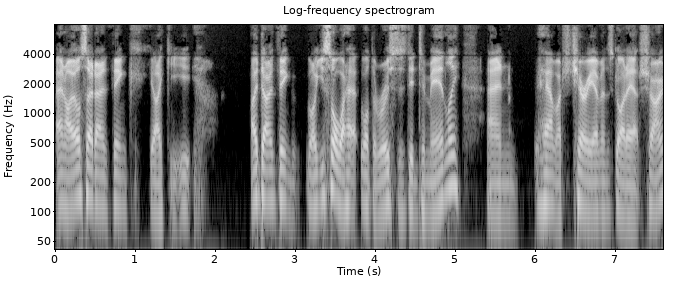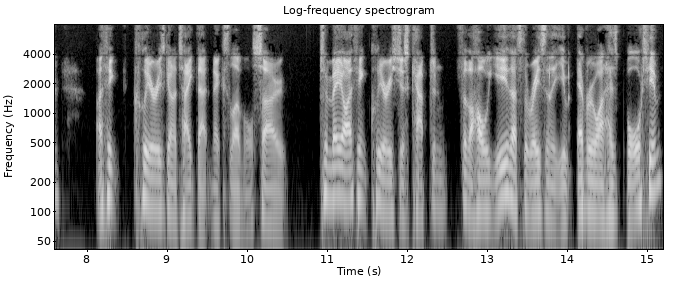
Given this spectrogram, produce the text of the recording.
and I also don't think like I don't think well you saw what ha- what the Roosters did to Manly and how much Cherry Evans got outshone. I think Cleary's going to take that next level. So to me, I think Cleary's just captain for the whole year. That's the reason that you, everyone has bought him,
